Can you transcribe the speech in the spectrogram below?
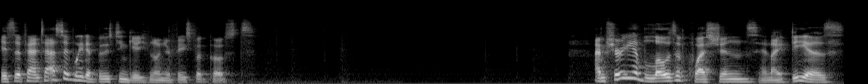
It's a fantastic way to boost engagement on your Facebook posts. I'm sure you have loads of questions and ideas,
